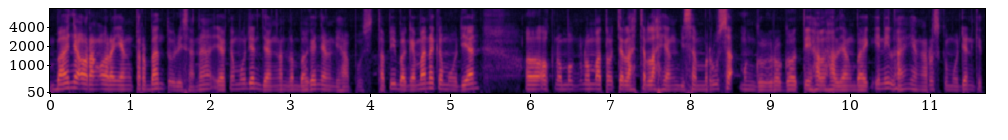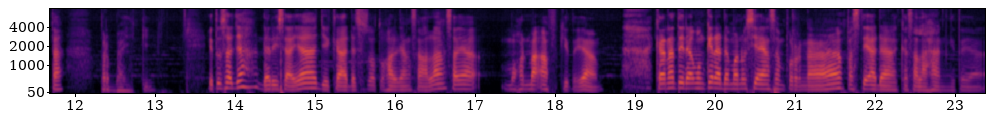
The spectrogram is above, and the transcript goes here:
banyak orang-orang yang terbantu di sana ya kemudian jangan lembaga yang dihapus. Tapi bagaimana kemudian uh, oknum-oknum atau celah-celah yang bisa merusak menggerogoti hal-hal yang baik inilah yang harus kemudian kita perbaiki. Itu saja dari saya. Jika ada sesuatu hal yang salah saya mohon maaf gitu ya karena tidak mungkin ada manusia yang sempurna, pasti ada kesalahan gitu ya.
